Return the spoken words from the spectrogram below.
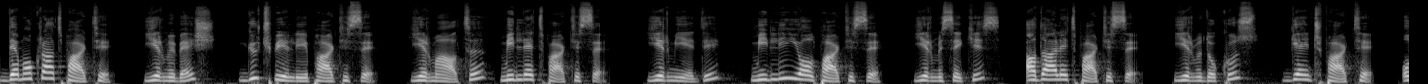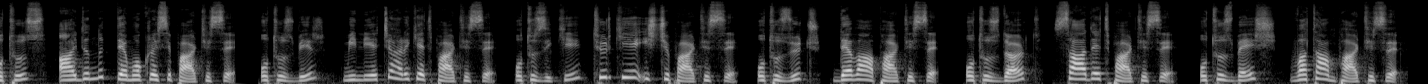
Demokrat Parti 25. Güç Birliği Partisi 26. Millet Partisi 27. Milli Yol Partisi 28. Adalet Partisi 29. Genç Parti 30. Aydınlık Demokrasi Partisi 31. Milliyetçi Hareket Partisi 32. Türkiye İşçi Partisi 33. Deva Partisi 34. Saadet Partisi 35. Vatan Partisi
